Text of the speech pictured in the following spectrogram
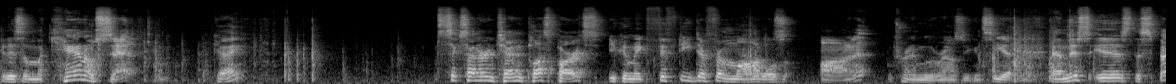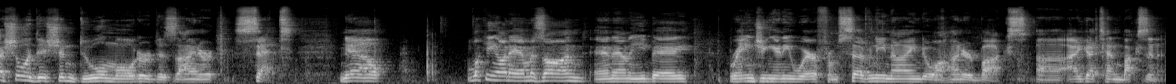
It is a Meccano set, okay? 610 plus parts. You can make 50 different models on it. I'm trying to move around so you can see it. And this is the special edition dual motor designer set. Now, looking on Amazon and on eBay, ranging anywhere from 79 to 100 bucks. Uh, I got 10 bucks in it.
